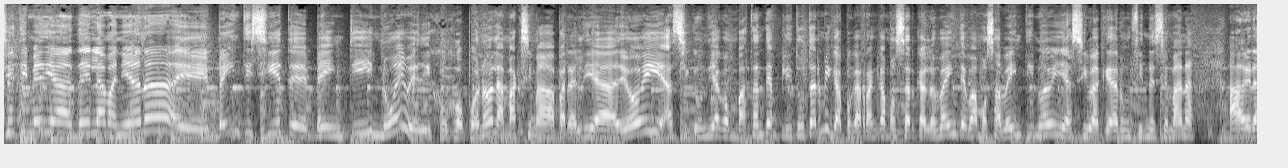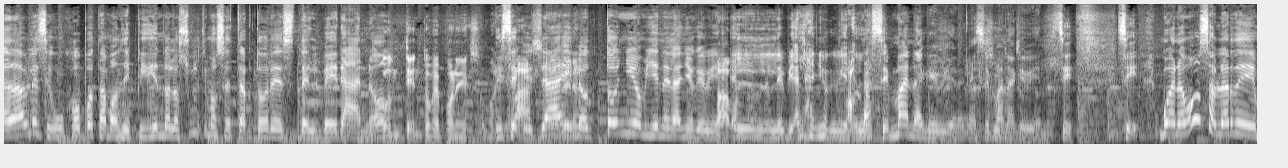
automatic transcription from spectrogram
Siete y media de la mañana, eh, 27, 29, dijo Jopo, ¿no? La máxima para el día de hoy, así que un día con bastante amplitud térmica, porque arrancamos cerca de los 20, vamos a 29 y así va a quedar un fin de semana agradable. Según Jopo, estamos despidiendo los últimos estertores del verano. Contento me pone eso, María. Dice que ya el otoño viene el año que viene. Vamos El, el- año que viene, la semana que viene, la semana que viene. Sí, sí. Bueno, vamos a hablar de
